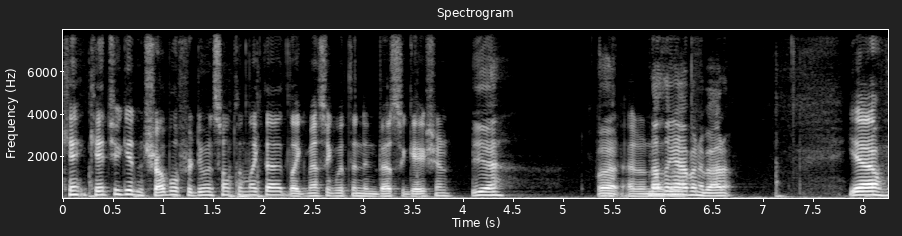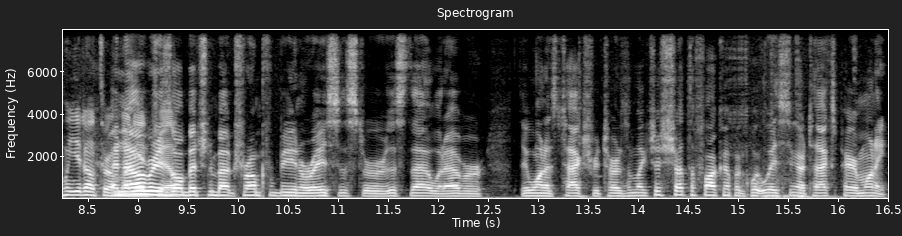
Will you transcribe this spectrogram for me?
Can't can't you get in trouble for doing something like that, like messing with an investigation? Yeah. But I don't know nothing happened about it. Yeah, well, you don't throw and money now everybody's all bitching about Trump for being a racist or this, that, whatever. They want his tax returns. I'm like, just shut the fuck up and quit wasting our taxpayer money.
